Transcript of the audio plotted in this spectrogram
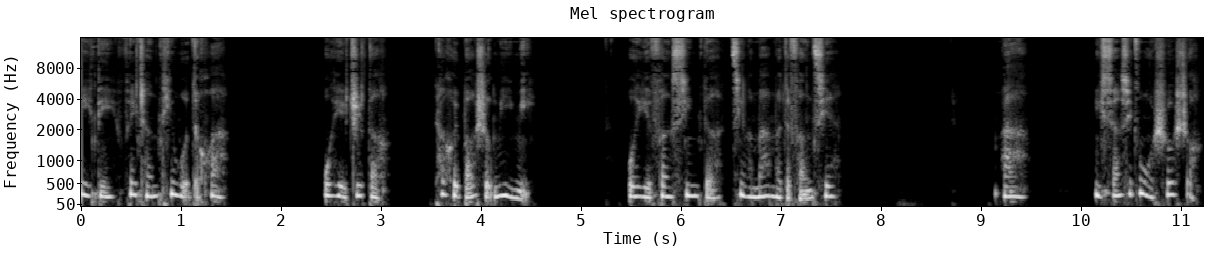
弟弟非常听我的话，我也知道他会保守秘密，我也放心的进了妈妈的房间。妈，你详细跟我说说，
